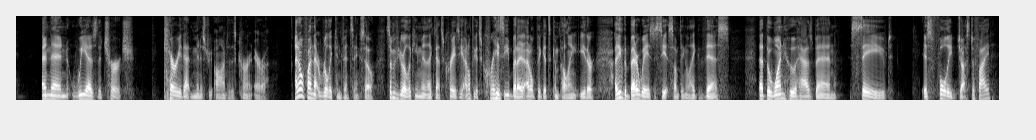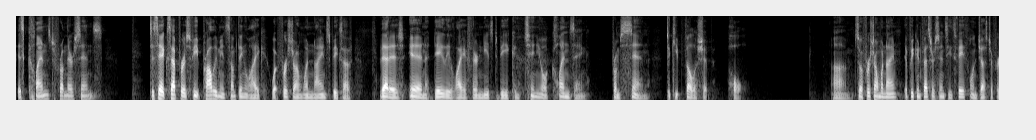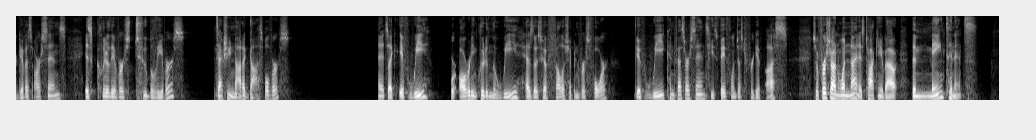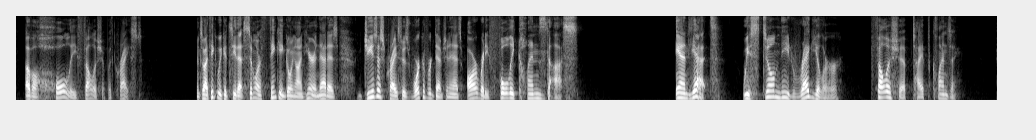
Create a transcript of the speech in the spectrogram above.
And then we as the church carry that ministry on to this current era. I don't find that really convincing. So some of you are looking at me like that's crazy. I don't think it's crazy, but I, I don't think it's compelling either. I think the better way is to see it something like this that the one who has been saved is fully justified, is cleansed from their sins. To say except for his feet probably means something like what 1 John 1 9 speaks of that is, in daily life, there needs to be continual cleansing from sin to keep fellowship whole. Um, so 1 John 1 9, if we confess our sins, he's faithful and just to forgive us our sins, is clearly a verse to believers. It's actually not a gospel verse. And it's like if we were already included in the we as those who have fellowship in verse 4, if we confess our sins, he's faithful and just to forgive us. So 1 John 1 9 is talking about the maintenance of a holy fellowship with Christ. And so I think we could see that similar thinking going on here, and that is Jesus Christ, whose work of redemption, has already fully cleansed us. And yet, we still need regular fellowship type cleansing.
